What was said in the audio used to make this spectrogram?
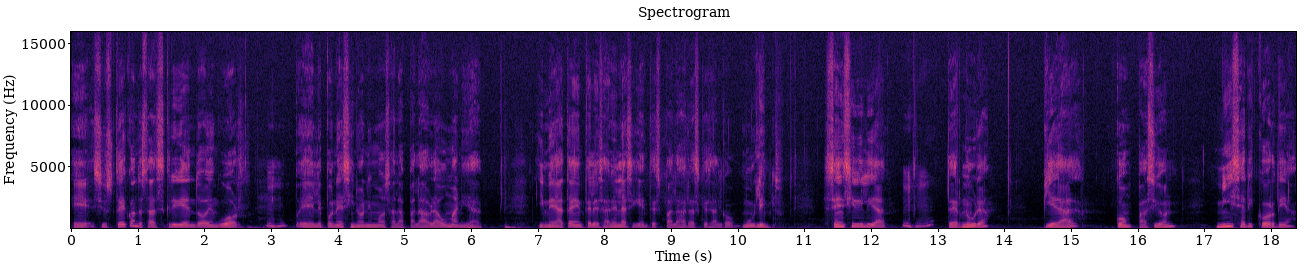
Eh, si usted cuando está escribiendo en Word eh, le pone sinónimos a la palabra humanidad, inmediatamente le salen las siguientes palabras que es algo muy lindo. Sensibilidad, ternura, piedad, compasión, misericordia,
